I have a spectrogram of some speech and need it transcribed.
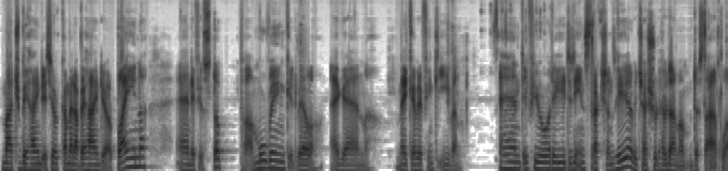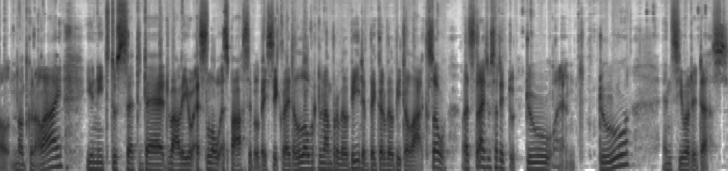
much behind is your camera behind your plane. And if you stop uh, moving, it will again make everything even. And if you read the instructions here, which I should have done on the start, not gonna lie, you need to set that value as low as possible. Basically, the lower the number will be, the bigger will be the lag. So let's try to set it to 2 and 2 and see what it does.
